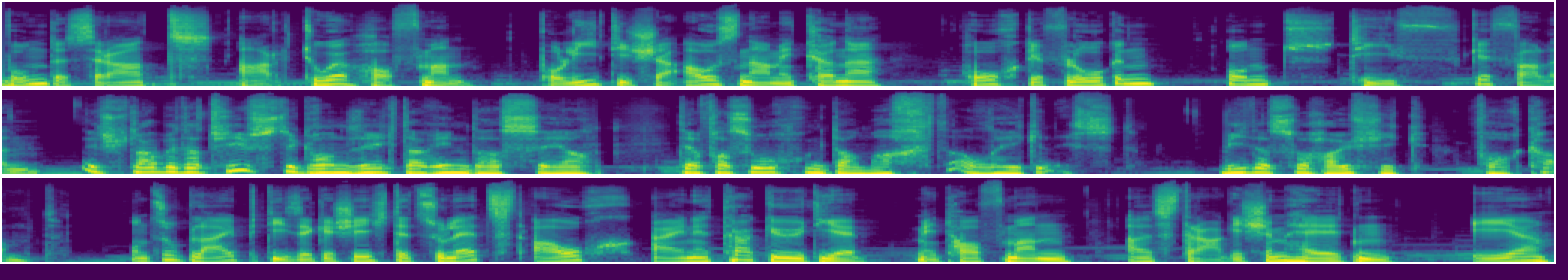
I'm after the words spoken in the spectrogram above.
Bundesrat Arthur Hoffmann, politischer Ausnahmekönner, hochgeflogen und tief gefallen. Ich glaube, der tiefste Grund liegt darin, dass er der Versuchung der Macht erlegen ist, wie das so häufig vorkommt. Und so bleibt diese Geschichte zuletzt auch eine Tragödie mit Hoffmann als tragischem Helden. Er,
